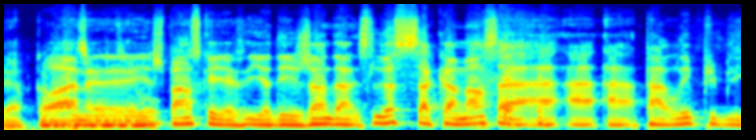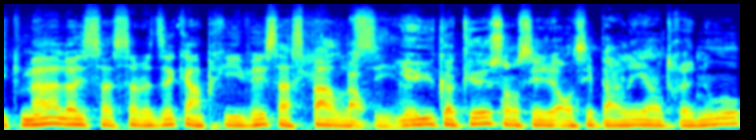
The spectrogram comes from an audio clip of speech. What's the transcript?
Ouais, mais je pense qu'il y, a- il y a des gens dans. Là, si ça commence à, à- à- à parler publiquement, là, ça, ça veut dire qu'en privé, ça se parle Bon, aussi. hein. il y a eu caucus, on s'est parlé entre nous.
